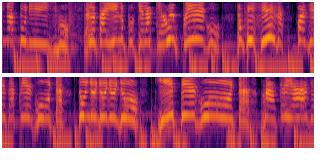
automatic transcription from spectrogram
indo a turismo. Ela tá indo porque ela quer um emprego. Não precisa fazer essa pergunta. Du, du, du, du, du. Que pergunta? Malcriado.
